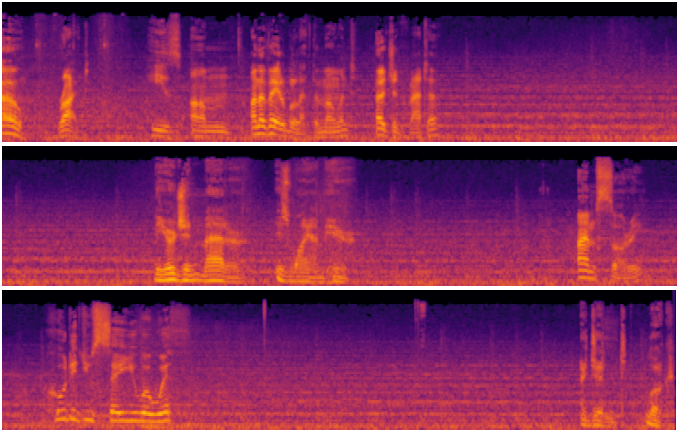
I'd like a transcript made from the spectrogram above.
Oh, right. He's, um, unavailable at the moment. Urgent matter. The urgent matter is why I'm here. I'm sorry. Who did you say you were with? I didn't. Look,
